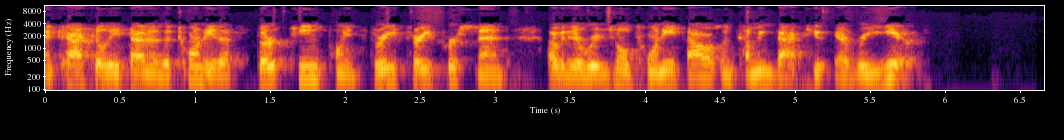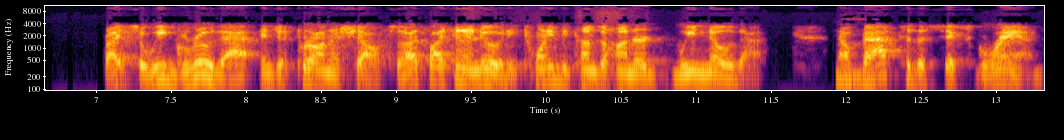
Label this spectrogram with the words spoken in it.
and calculate that into 20, that's 13.33% of the original 20,000 coming back to you every year. Right? So we grew that and just put it on a shelf. So that's like an annuity. 20 becomes 100. We know that. Now mm-hmm. back to the six grand.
